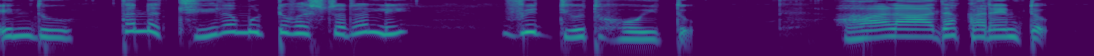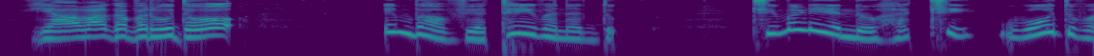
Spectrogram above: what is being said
ಎಂದು ತನ್ನ ಚೀಲ ಮುಟ್ಟುವಷ್ಟರಲ್ಲಿ ವಿದ್ಯುತ್ ಹೋಯಿತು. ಹಾಳಾದ ಕರೆಂಟು ಯಾವಾಗ ಬರುವುದೋ ಎಂಬ ವ್ಯಥೆ ಇವನದ್ದು. ಚಿಮಣೆಯನ್ನು ಹಚ್ಚಿ ಓದುವ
